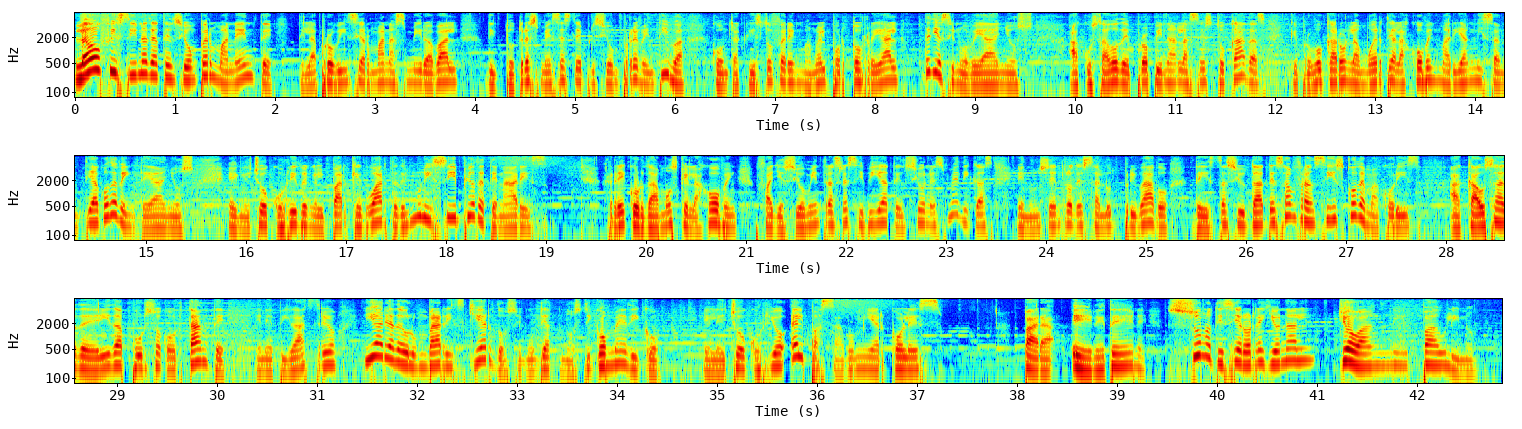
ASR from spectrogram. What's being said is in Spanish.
La Oficina de Atención Permanente de la provincia Hermanas Mirabal dictó tres meses de prisión preventiva contra Christopher Emmanuel Portorreal, de 19 años, acusado de propinar las estocadas que provocaron la muerte a la joven Marianne Santiago, de 20 años, en hecho ocurrido en el Parque Duarte del municipio de Tenares. Recordamos que la joven falleció mientras recibía atenciones médicas en un centro de salud privado de esta ciudad de San Francisco de Macorís, a causa de herida pulso cortante en epigastrio y área de lumbar izquierdo, según diagnóstico médico. El hecho ocurrió el pasado miércoles. Para NTN, su noticiero regional, Joanny Paulino.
